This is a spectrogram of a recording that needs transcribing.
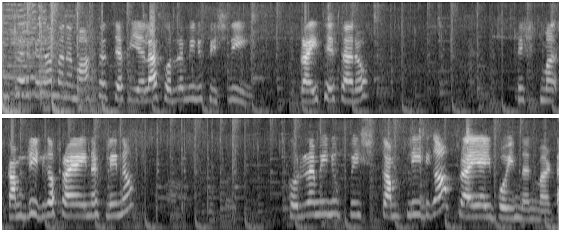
చూసారు కదా మన మాస్టర్ చెఫ్ ఎలా కొర్రమీను ఫిష్ని ఫ్రై చేశారో? ఫిష్ కంప్లీట్గా ఫ్రై అయినట్లేనా? కొర్రమీను ఫిష్ కంప్లీట్గా ఫ్రై అయిపోయిందనమాట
